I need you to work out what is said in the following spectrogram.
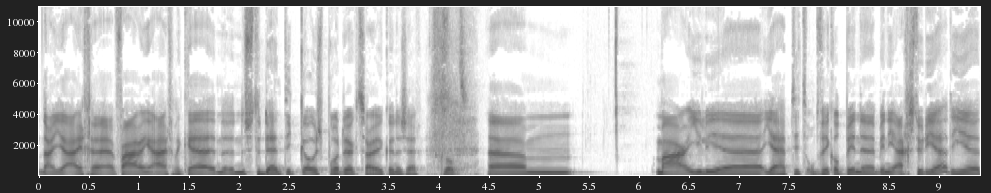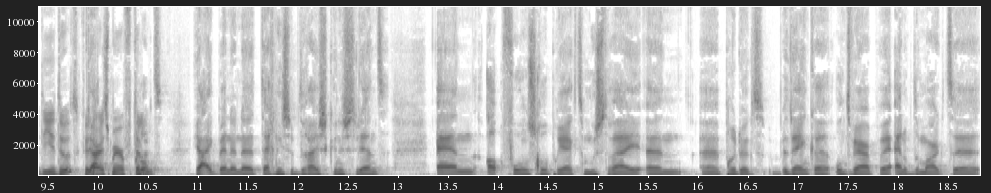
nou, je eigen ervaring eigenlijk. Hè? Een, een student die koos product, zou je kunnen zeggen. Klopt. Ehm, maar jullie, eh, jij hebt dit ontwikkeld binnen, binnen je eigen studie, hè? Die, je- die je doet. Kun je daar iets meer over vertellen? Klopt. Ja, ik ben een eh, technische bedrijfskundestudent. En voor ons schoolproject moesten wij een eh, product bedenken, ontwerpen en op de markt eh, eh,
